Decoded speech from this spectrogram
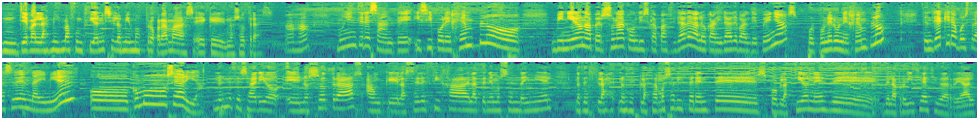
mm, llevan las mismas funciones y los mismos programas eh, que nosotras. Ajá, muy interesante. Y si, por ejemplo, viniera una persona con discapacidad de la localidad de Valdepeñas, por poner un ejemplo, ¿tendría que ir a vuestra sede en Daimiel o cómo se haría? No es necesario. Eh, nosotras, aunque la sede fija la tenemos en Daimiel, nos, nos desplazamos a diferentes poblaciones de, la provincia de Ciudad Real.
